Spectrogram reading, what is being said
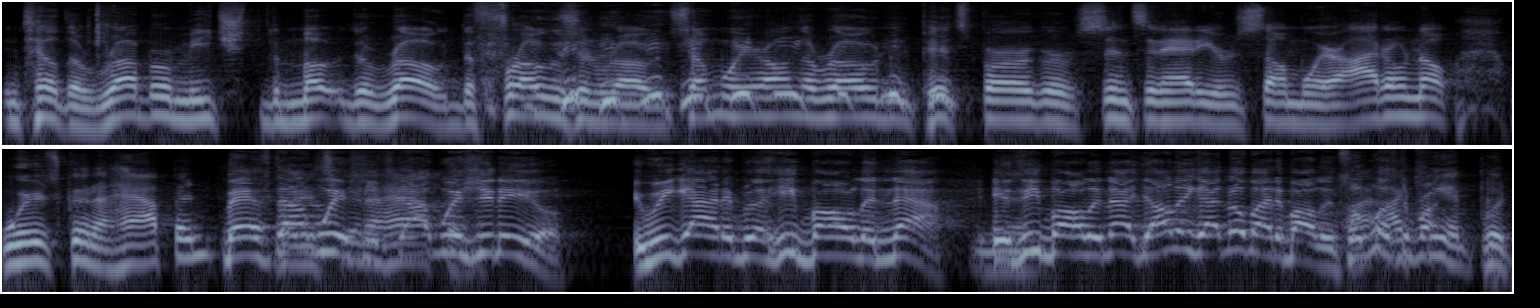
until the rubber meets the mo- the road, the frozen road, somewhere on the road in Pittsburgh or Cincinnati or somewhere. I don't know where it's going to happen. Man, stop wishing. Stop wishing ill. We got him, but he balling now. Is he balling now? Y'all ain't got nobody balling. So I, what's I the problem? can't put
